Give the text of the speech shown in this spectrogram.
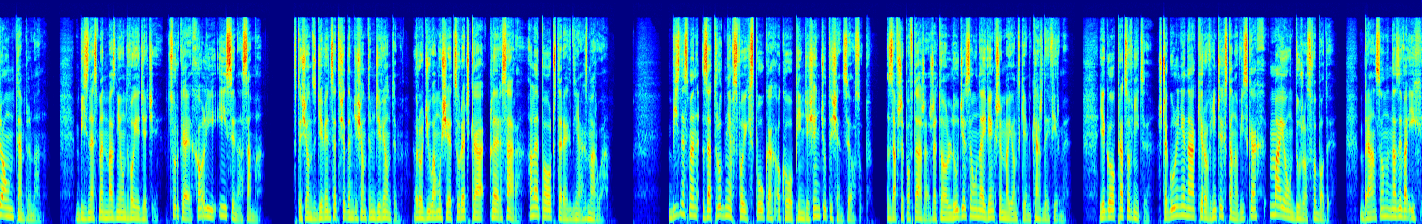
Joan Templeman. Biznesmen ma z nią dwoje dzieci, córkę Holly i syna Sama. W 1979 rodziła mu się córeczka Claire Sara, ale po czterech dniach zmarła. Biznesmen zatrudnia w swoich spółkach około 50 tysięcy osób. Zawsze powtarza, że to ludzie są największym majątkiem każdej firmy. Jego pracownicy, szczególnie na kierowniczych stanowiskach, mają dużo swobody. Branson nazywa ich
